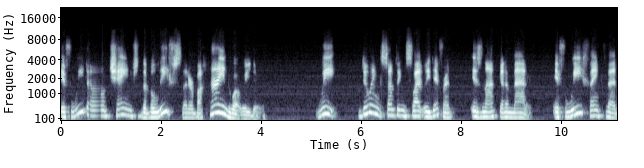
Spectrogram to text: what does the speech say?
if we don't change the beliefs that are behind what we do, we doing something slightly different is not going to matter. If we think that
